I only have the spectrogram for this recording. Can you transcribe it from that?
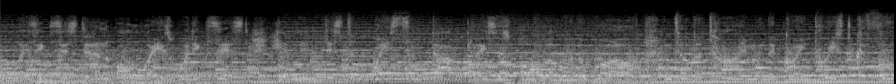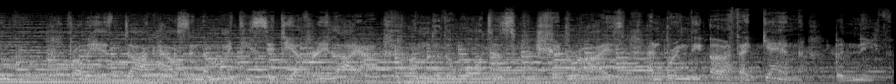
always existed and always would exist, hidden in distant wastes and dark places all over the world, until the time when the great priest Cthulhu from his dark house in the mighty city of Relia, under the waters, should rise and bring the earth again beneath.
